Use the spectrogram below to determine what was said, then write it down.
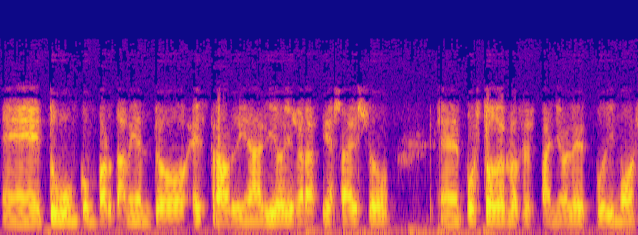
eh, tuvo un comportamiento extraordinario y gracias a eso eh, pues todos los españoles pudimos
